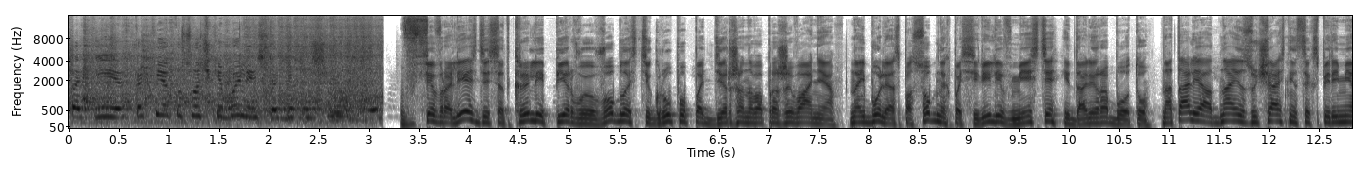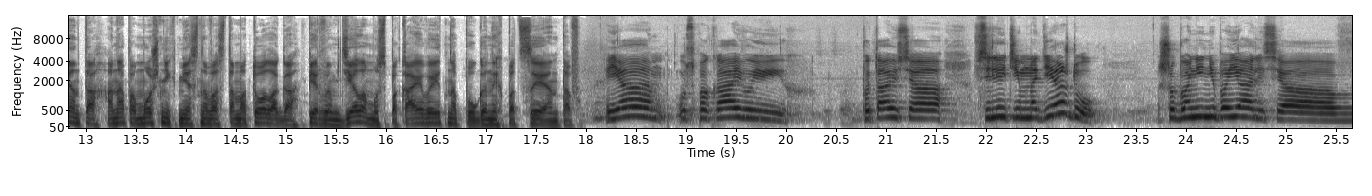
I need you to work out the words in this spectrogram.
Такие. Какие кусочки были, из каких ушли. В феврале здесь открыли первую в области группу поддержанного проживания. Наиболее способных поселили вместе и дали работу. Наталья – одна из участниц эксперимента. Она помощник местного стоматолога. Первым делом успокаивает напуганных пациентов. Я успокаиваю их, пытаюсь а, вселить им надежду, чтобы они не боялись а,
